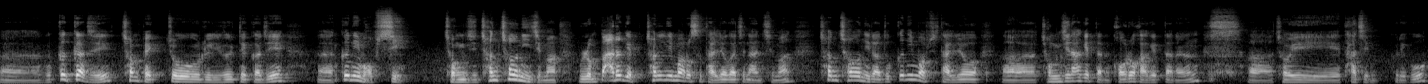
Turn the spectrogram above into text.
어, 끝까지 1100조를 읽을 때까지 어, 끊임없이 정진 천천히지만 물론 빠르게 천리마로서 달려가진 않지만 천천히라도 끊임없이 달려 어, 정진하겠다는 걸어가겠다는 어, 저희 다짐 그리고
